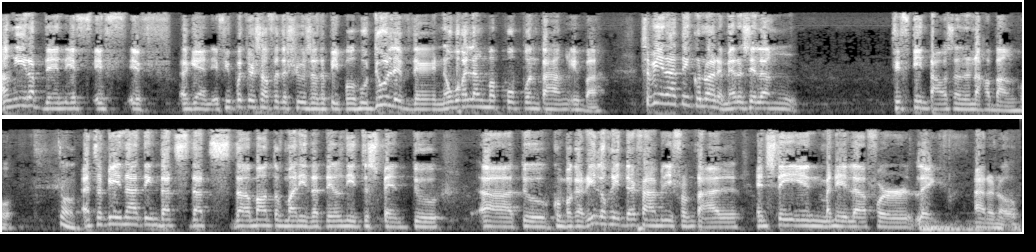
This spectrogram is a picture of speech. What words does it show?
ang hirap din if, if, if, again, if you put yourself in the shoes of the people who do live there na walang mapupuntahang iba. Sabihin natin, kunwari, meron silang 15,000 na nakabangko. Oh. At sabihin natin that's that's the amount of money that they'll need to spend to uh, to kumbaga relocate their family from Taal and stay in Manila for like I don't know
